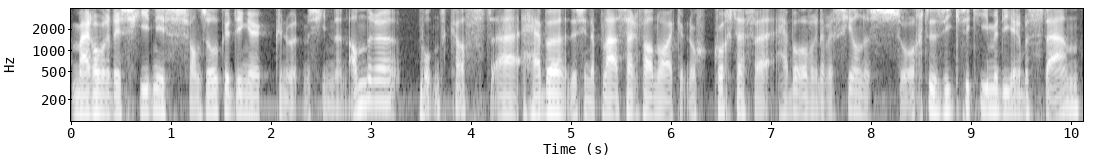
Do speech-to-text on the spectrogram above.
maar over de geschiedenis van zulke dingen kunnen we het misschien in een andere podcast uh, hebben. Dus in de plaats daarvan wil ik het nog kort even hebben over de verschillende soorten ziektekiemen die er bestaan.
